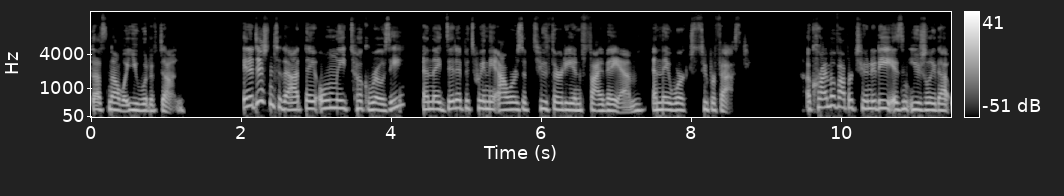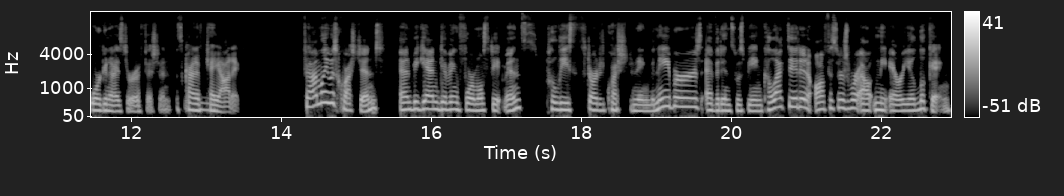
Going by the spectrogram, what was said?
that's not what you would have done. In addition to that, they only took Rosie and they did it between the hours of 2:30 and 5 a.m. and they worked super fast. A crime of opportunity isn't usually that organized or efficient, it's kind of Mhm. chaotic. Family was questioned and began giving formal statements. Police started questioning the neighbors, evidence was being collected, and officers were out in the area looking.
